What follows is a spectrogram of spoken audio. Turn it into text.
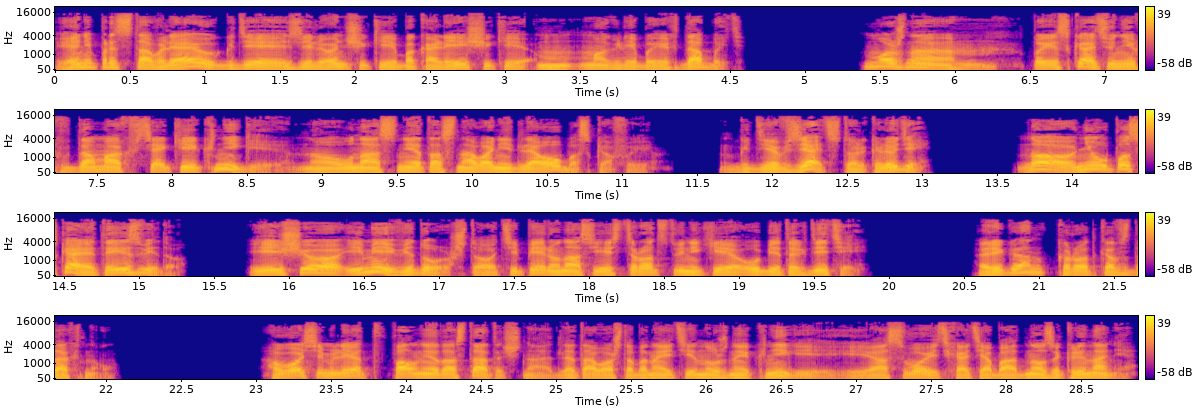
Я не представляю, где зеленщики и бакалейщики могли бы их добыть. Можно поискать у них в домах всякие книги, но у нас нет оснований для обысков, и где взять столько людей? Но не упускай это из виду. И еще имей в виду, что теперь у нас есть родственники убитых детей». Риган кротко вздохнул. «Восемь лет вполне достаточно для того, чтобы найти нужные книги и освоить хотя бы одно заклинание»,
